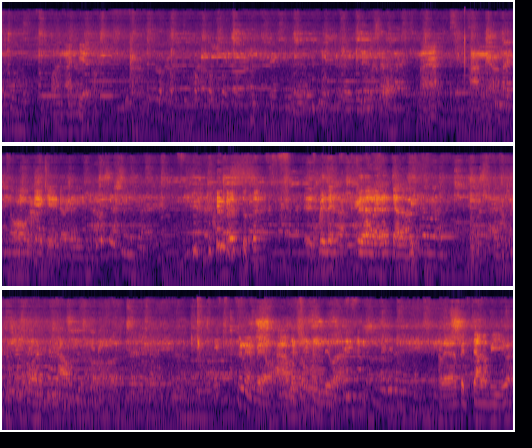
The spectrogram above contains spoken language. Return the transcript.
เไหนอ่ะหางเนี่ยโอเคโอเคเดี๋ยวใส่เป็นอะไรนะจาระบีก็เลนแววหาเป็นต้องมันดีกว่า อะไรนะเป็นจาระบีว่ะ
